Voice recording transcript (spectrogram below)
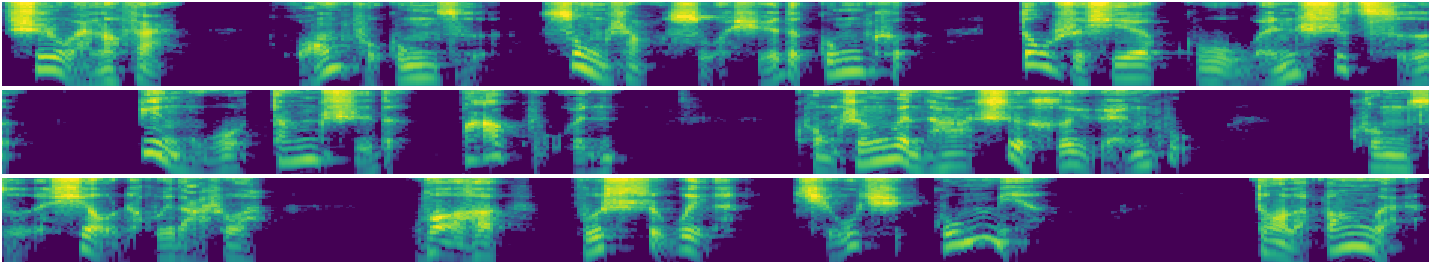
吃完了饭，黄埔公子送上所学的功课，都是些古文诗词，并无当时的八股文。孔生问他是何缘故，孔子笑着回答说：“我不是为了求取功名。”到了傍晚，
